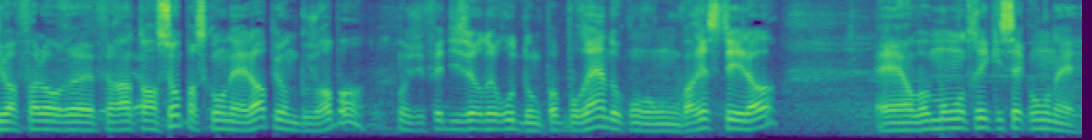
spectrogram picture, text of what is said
Il va falloir euh, faire attention parce qu'on est là puis on ne bougera pas. Moi j'ai fait 10 heures de route donc pas pour rien, donc on, on va rester là et on va montrer qui c'est qu'on est.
